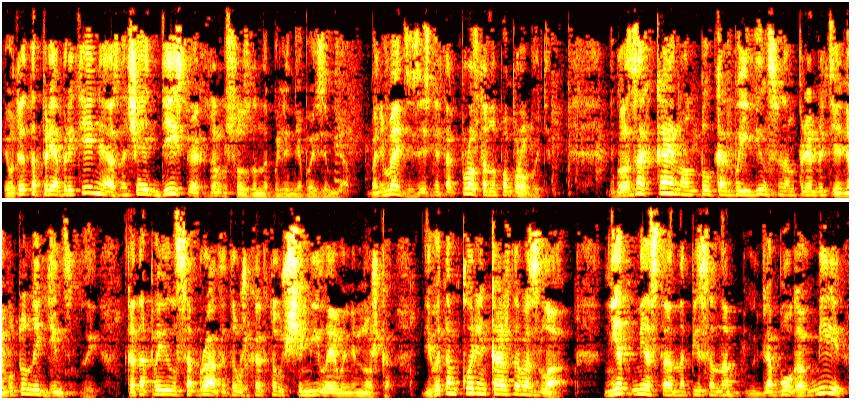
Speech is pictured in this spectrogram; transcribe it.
И вот это приобретение означает действие, которым созданы были небо и земля. Понимаете, здесь не так просто, но попробуйте. В глазах Каина он был как бы единственным приобретением. Вот он единственный. Когда появился брат, это уже как-то ущемило его немножко. И в этом корень каждого зла. Нет места, написано для Бога в мире,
